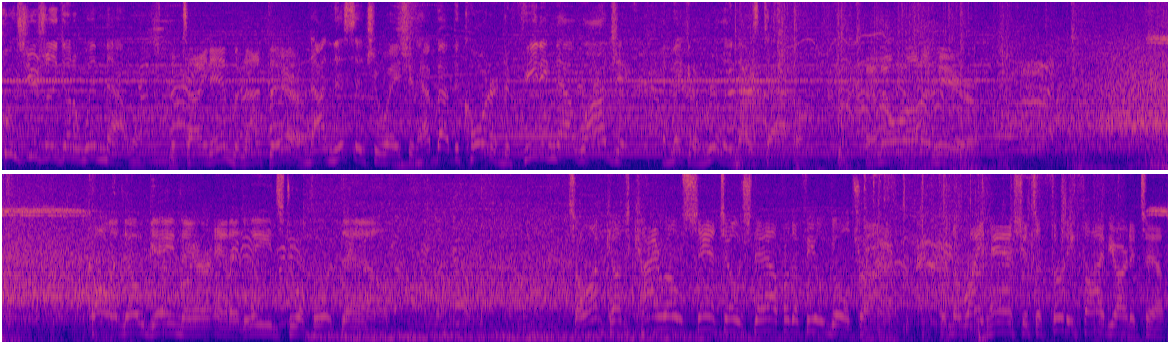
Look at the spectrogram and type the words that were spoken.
Who's usually going to win that one? The tight end, but not there. Not in this situation. How about the corner defeating that logic and making a really nice tackle? And they'll run it here. Call it no gain there, and it leads to a fourth down. So on comes Cairo Santos now for the field goal try. From the right hash, it's a 35-yard attempt.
